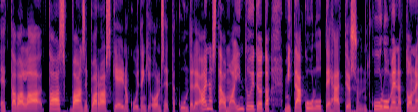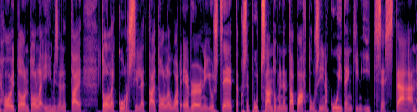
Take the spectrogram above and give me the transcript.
että tavallaan taas vaan se paras keino kuitenkin on se, että kuuntelee aina sitä omaa intuitiota, mitä kuuluu tehdä, että jos nyt kuuluu mennä tonne hoitoon tolle ihmiselle tai tolle kurssille tai tolle whatever, niin just se, että kun se putsaantuminen tapahtuu siinä kuitenkin itsestään,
